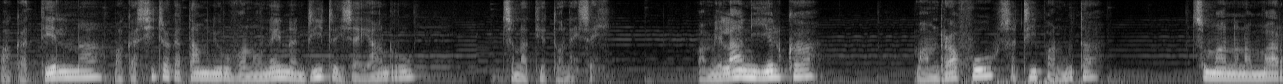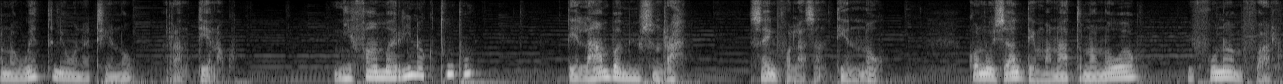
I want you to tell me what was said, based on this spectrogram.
mankatelina, mankasitraka tamin'ny Rovanao anay nandritra izay andro, tsy naty eto anay zay. Mamelà ny heloka mamindrafo satria mpanota tsy manana marina ho entina eo anatrehanao raha ny tenako. Ny fahamarinako tompo dia lamba mihosin-drà, izay ny voalazan'ny teninao. Koa noho izany dia manatona anao aho mifona amin'ny valo.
